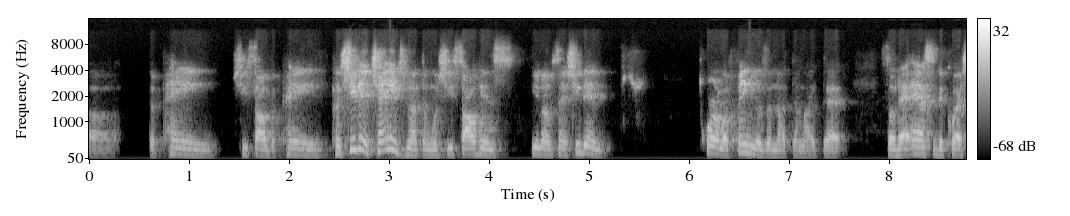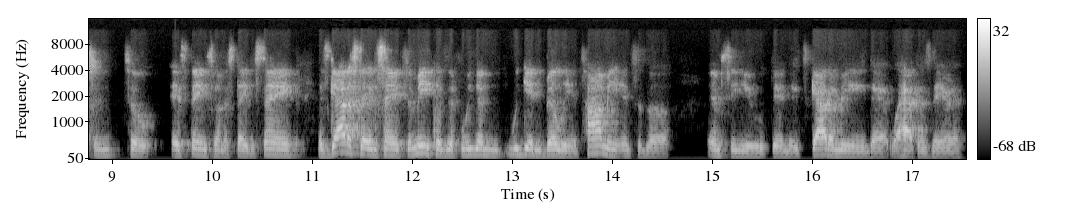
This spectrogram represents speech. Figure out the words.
uh, the pain. She saw the pain because she didn't change nothing when she saw his, you know what I'm saying? She didn't twirl her fingers or nothing like that. So that answered the question to is things gonna stay the same? It's gotta stay the same to me because if we can we getting Billy and Tommy into the MCU, then it's gotta mean that what happens there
